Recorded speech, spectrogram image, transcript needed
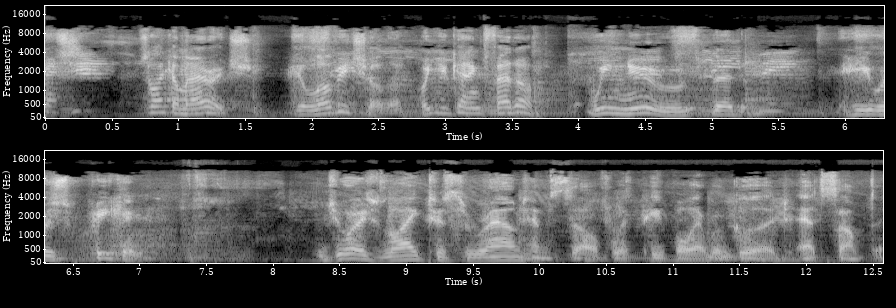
It's like a marriage. You love each other, but you're getting fed up. We knew that he was peaking. George liked to surround himself with people that were good at something.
